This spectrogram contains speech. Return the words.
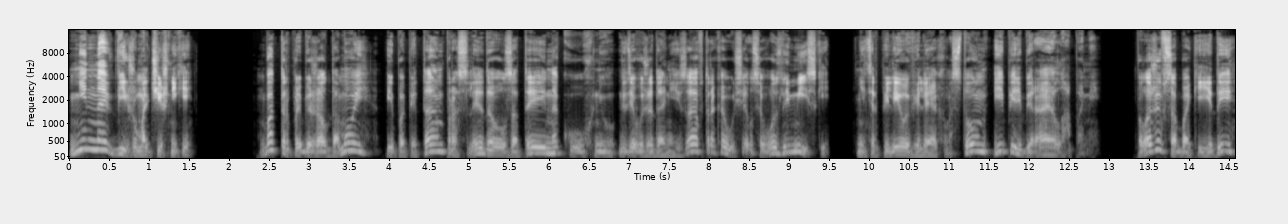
Ненавижу мальчишники. Баттер прибежал домой и по пятам проследовал за Тей на кухню, где в ожидании завтрака уселся возле миски, нетерпеливо виляя хвостом и перебирая лапами. Положив собаке еды,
